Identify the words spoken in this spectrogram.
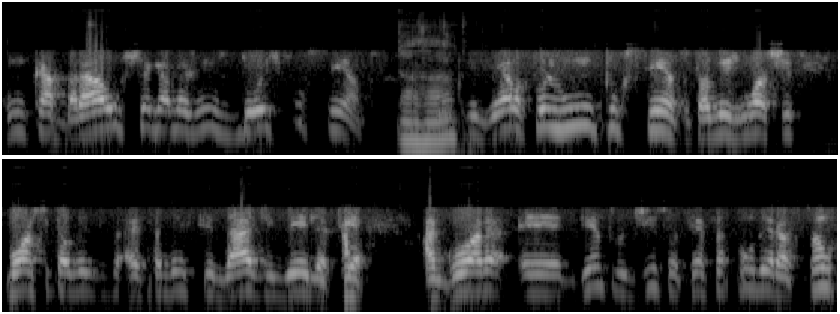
com Cabral chegava às vezes 2%. Aham. Com o Crivella foi 1%, talvez mostre, mostre talvez essa densidade dele. Assim, agora, é, dentro disso, assim, essa ponderação,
